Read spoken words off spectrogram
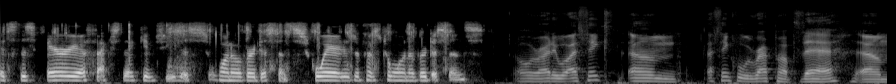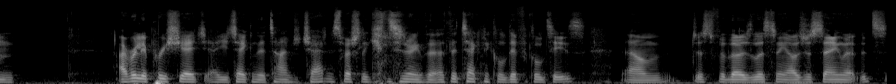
it's this area effect that gives you this 1 over distance squared as opposed to 1 over distance. Alrighty, well, I think um, I think we'll wrap up there. Um, I really appreciate uh, you taking the time to chat, especially considering the the technical difficulties. Um, just for those listening, I was just saying that it's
